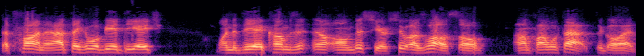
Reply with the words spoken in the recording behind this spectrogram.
That's fun. And I think it will be a DH when the DA comes in uh, on this year too as well. So I'm fine with that. So go ahead.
